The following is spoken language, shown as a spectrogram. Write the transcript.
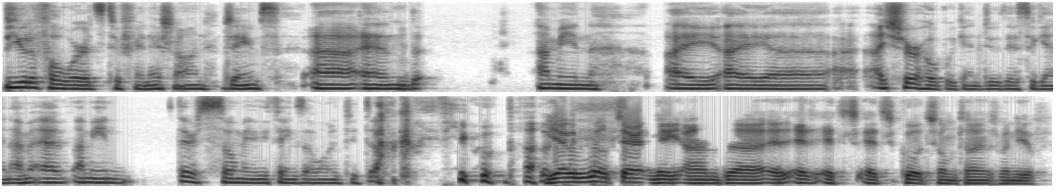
Beautiful words to finish on, James. Uh, and I mean, I I uh, I sure hope we can do this again. I, I mean, there's so many things I wanted to talk with you about. Yeah, we will certainly, and uh, it, it's it's good sometimes when you've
